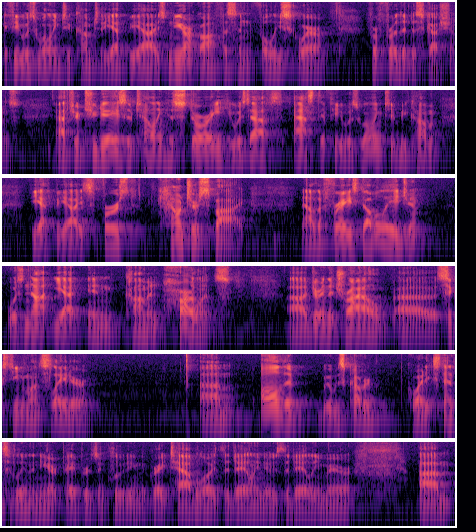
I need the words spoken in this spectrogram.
if he was willing to come to the FBI's New York office in Foley Square for further discussions. After two days of telling his story, he was asked, asked if he was willing to become the FBI's first counter spy. Now, the phrase double agent was not yet in common parlance. Uh, during the trial, uh, 16 months later, um, all that it was covered quite extensively in the New York papers, including the great tabloids, the Daily News, the Daily Mirror. Um,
